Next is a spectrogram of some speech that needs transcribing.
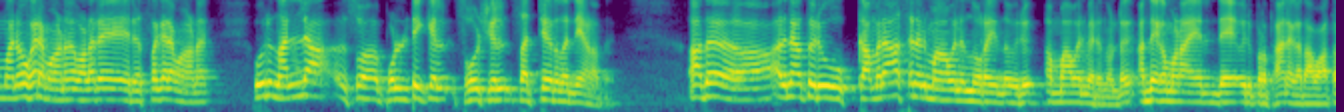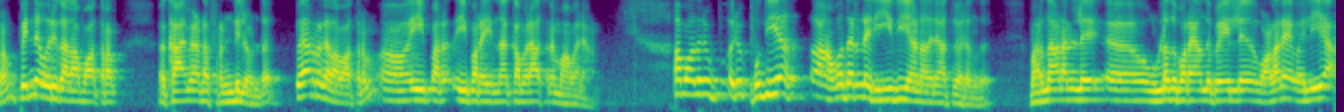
മനോഹരമാണ് വളരെ രസകരമാണ്. ഒരു നല്ല പൊളിറ്റിക്കൽ സോഷ്യൽ സറ്റയർ തന്നെയാണത്. അത് അതിനകത്തൊരു കമലാസനൻ മാവൻ എന്ന് പറയുന്ന ഒരു അമ്മാവൻ വരുന്നുണ്ട്. അദ്ദേഹമാണ് അതിന്റെ ഒരു പ്രധാന കഥാപാത്രം. പിന്നെ ഒരു കഥാപാത്രം കാമയുടെ ഫ്രണ്ടിലുണ്ട്. വേറൊരു കഥാപാത്രം ഈ പറ ഈ പറയുന്ന കമലാസനൻ മാവനാണ്. അപ്പോൾ അതൊരു ഒരു പുതിയ അവതരണ രീതിയാണ് അതിനകത്ത് വരുന്നത്. മറുനാടനിൽ ഉള്ളത് പറയാവുന്ന പേരിൽ വളരെ വലിയ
